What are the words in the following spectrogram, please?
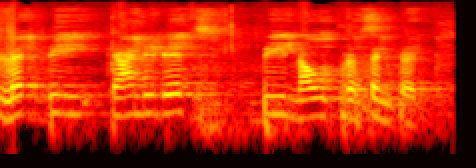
Let the candidates be now presented.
